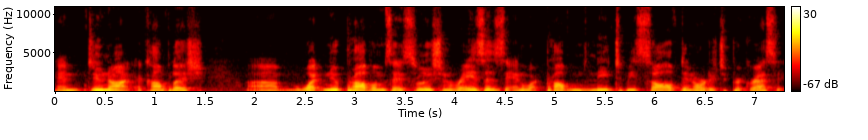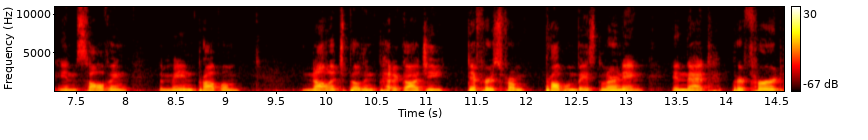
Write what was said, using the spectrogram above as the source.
and do not accomplish, um, what new problems a solution raises and what problems need to be solved in order to progress in solving the main problem. Knowledge building pedagogy differs from problem-based learning in that preferred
